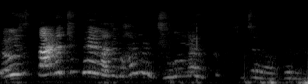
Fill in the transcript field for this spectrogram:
여기서 다른 투표해가지고 한 명 죽으면 진짜 나쁘는데.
